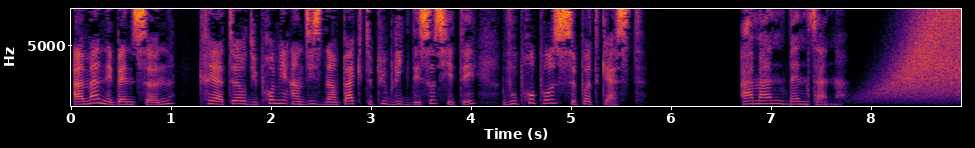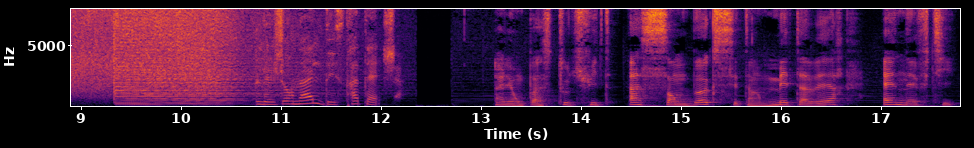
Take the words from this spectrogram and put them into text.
Haman et Benson, créateurs du premier indice d'impact public des sociétés, vous proposent ce podcast. Haman Benson. Le journal des stratèges. Allez, on passe tout de suite à Sandbox. C'est un métavers NFT.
